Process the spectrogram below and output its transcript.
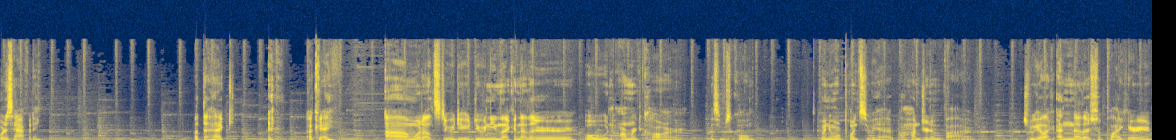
What is happening? What the heck? okay. Um, what else do we do? Do we need like another... Oh, an armored car. That seems cool. How many more points do we have? 105. Should we get like another supply carrier?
